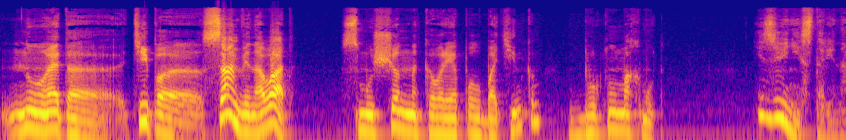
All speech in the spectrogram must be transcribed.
Ну, это, типа, сам виноват, — смущенно ковыряя пол ботинком, буркнул Махмуд. — Извини, старина,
